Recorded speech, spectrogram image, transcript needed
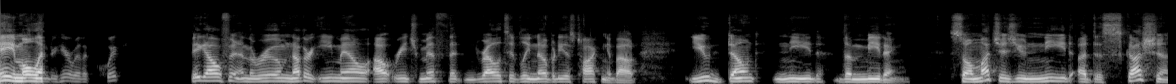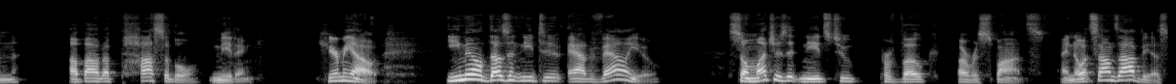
Hey, Molander here with a quick big elephant in the room, another email outreach myth that relatively nobody is talking about. You don't need the meeting so much as you need a discussion about a possible meeting. Hear me out. Email doesn't need to add value so much as it needs to provoke a response. I know it sounds obvious,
